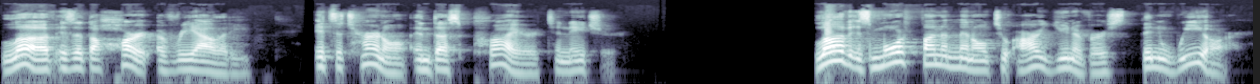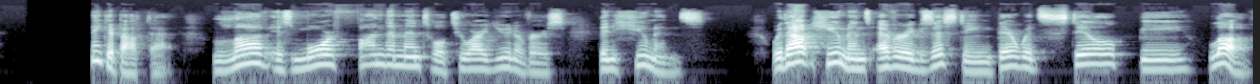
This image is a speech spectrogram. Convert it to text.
love is at the heart of reality, it's eternal and thus prior to nature. Love is more fundamental to our universe than we are. Think about that. Love is more fundamental to our universe than humans. Without humans ever existing, there would still be love.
